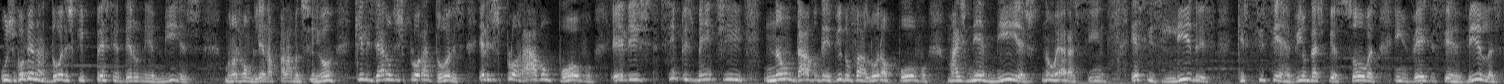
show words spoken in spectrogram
os governadores que precederam Neemias, nós vamos ler na palavra do Senhor, que eles eram os exploradores, eles exploravam o povo, eles simplesmente não davam o devido valor ao povo, mas Neemias não era assim. Esses líderes que se serviam das pessoas em vez de servi-las,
